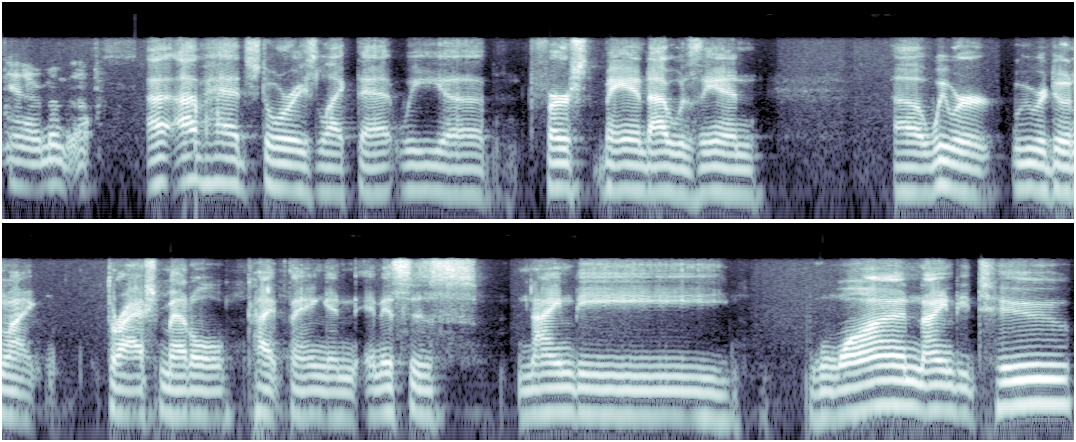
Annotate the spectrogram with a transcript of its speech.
Yeah, I remember that. I, I've had stories like that. We uh, first band I was in, uh, we were we were doing like thrash metal type thing, and and this is 91, 92,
